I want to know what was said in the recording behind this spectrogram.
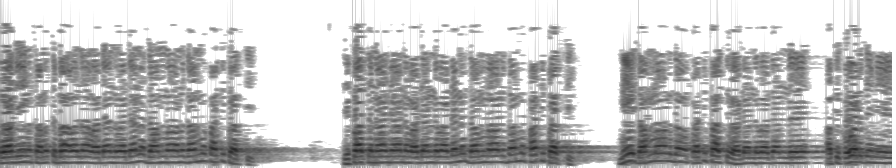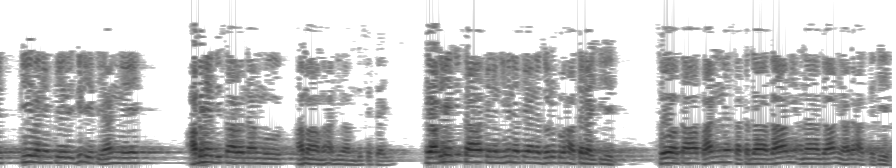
එවැගේම සමත භාවනා වඩන්න වඩන්න ධම්මාන ධම්ම ප්‍රතිපatti. විපස්සනා ඥාන වඩන්න වඩන්න ධම්මාන ධම්ම ප්‍රතිපatti. මේ ධම්මාන ධම්ම ප්‍රතිපatti වඩන්න වඩන්න අපි කොහොමද මේ පීවරෙන් පීර ඉදිරියට යන්නේ? අභේ දිසාව නම් වූ අමා මහ නිවන් දෙසටයි. ඒ අභේ දිසාව කියන නිවනට යන දොරටු හතරයි තියෙන්නේ. සෝතාපන්න, සකදාගාමි, අනාගාමි, අරහත් කියේ.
